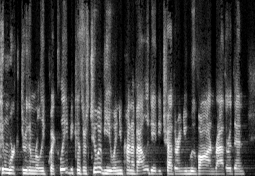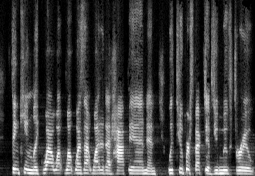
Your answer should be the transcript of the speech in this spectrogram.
can work through them really quickly because there's two of you, and you kind of validate each other and you move on rather than thinking like, wow, what what was that? Why did that happen? And with two perspectives, you move through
